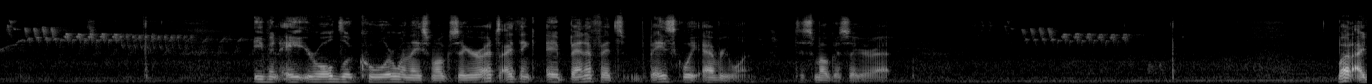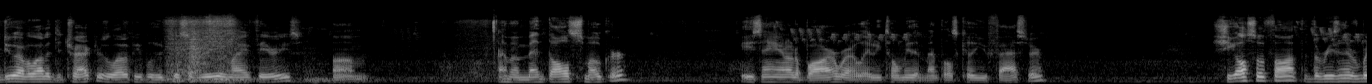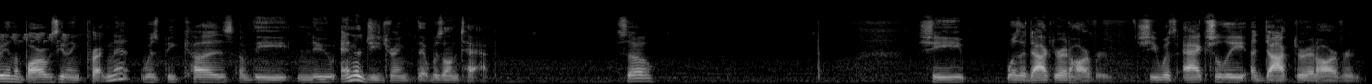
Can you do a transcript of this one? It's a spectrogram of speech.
even eight year olds look cooler when they smoke cigarettes. I think it benefits basically everyone to smoke a cigarette. But I do have a lot of detractors, a lot of people who disagree with my theories. Um, I'm a menthol smoker. I used to hang out at a bar where a lady told me that menthols kill you faster. She also thought that the reason everybody in the bar was getting pregnant was because of the new energy drink that was on tap. So, she was a doctor at Harvard. She was actually a doctor at Harvard.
